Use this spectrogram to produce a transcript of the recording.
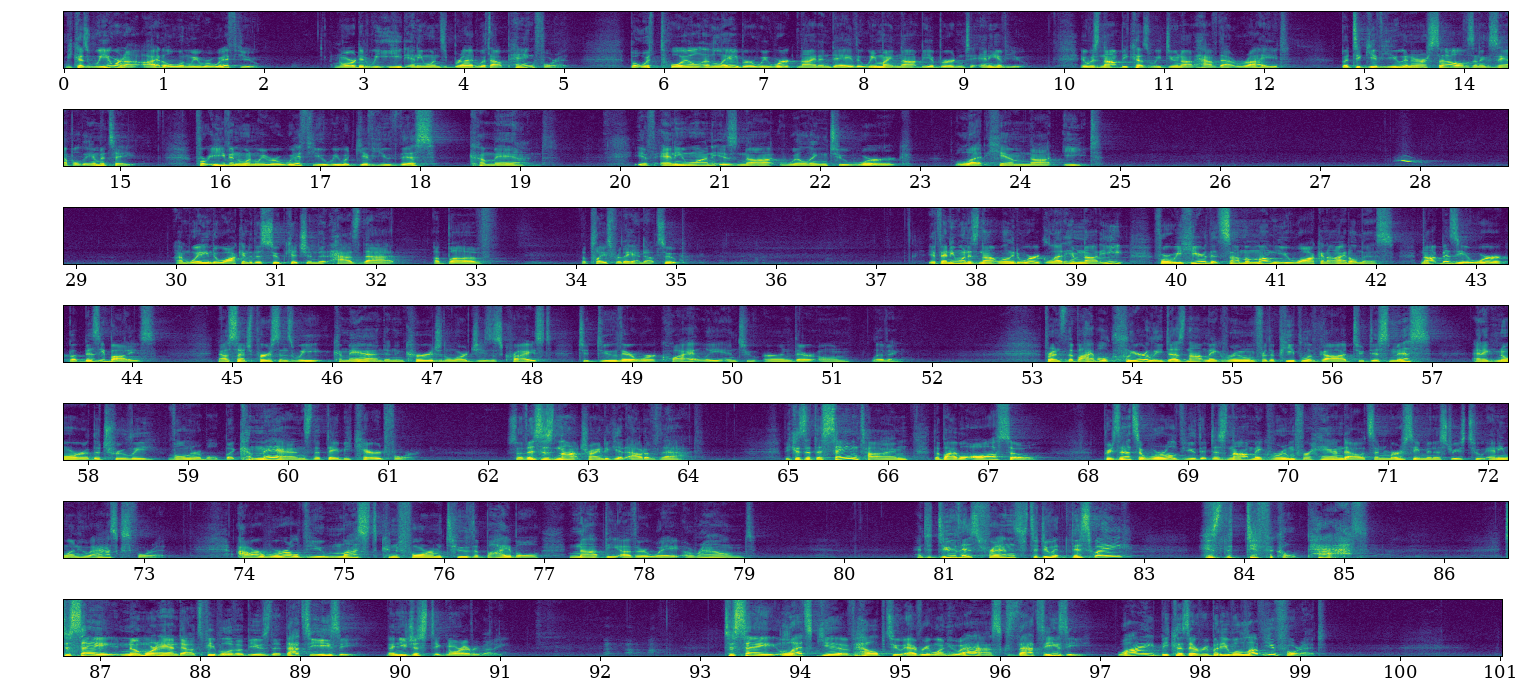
Because we were not idle when we were with you, nor did we eat anyone's bread without paying for it. But with toil and labor we worked night and day that we might not be a burden to any of you. It was not because we do not have that right, but to give you and ourselves an example to imitate. For even when we were with you, we would give you this command If anyone is not willing to work, let him not eat. I'm waiting to walk into the soup kitchen that has that above the place where they hand out soup. If anyone is not willing to work, let him not eat. For we hear that some among you walk in idleness. Not busy at work, but busybodies. Now, such persons we command and encourage in the Lord Jesus Christ to do their work quietly and to earn their own living. Friends, the Bible clearly does not make room for the people of God to dismiss and ignore the truly vulnerable, but commands that they be cared for. So, this is not trying to get out of that. Because at the same time, the Bible also presents a worldview that does not make room for handouts and mercy ministries to anyone who asks for it. Our worldview must conform to the Bible, not the other way around. And to do this, friends, to do it this way, is the difficult path. To say no more handouts, people have abused it, that's easy. Then you just ignore everybody. to say let's give help to everyone who asks, that's easy. Why? Because everybody will love you for it.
